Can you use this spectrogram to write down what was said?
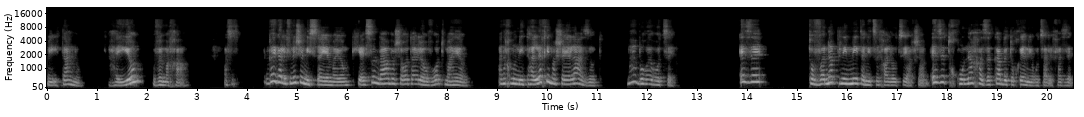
מאיתנו היום ומחר. אז רגע לפני שמסתיים היום, כי ה-24 שעות האלה עוברות מהר, אנחנו נתהלך עם השאלה הזאת, מה הבורא רוצה? איזה תובנה פנימית אני צריכה להוציא עכשיו? איזה תכונה חזקה בתוכי אני רוצה לחזק?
